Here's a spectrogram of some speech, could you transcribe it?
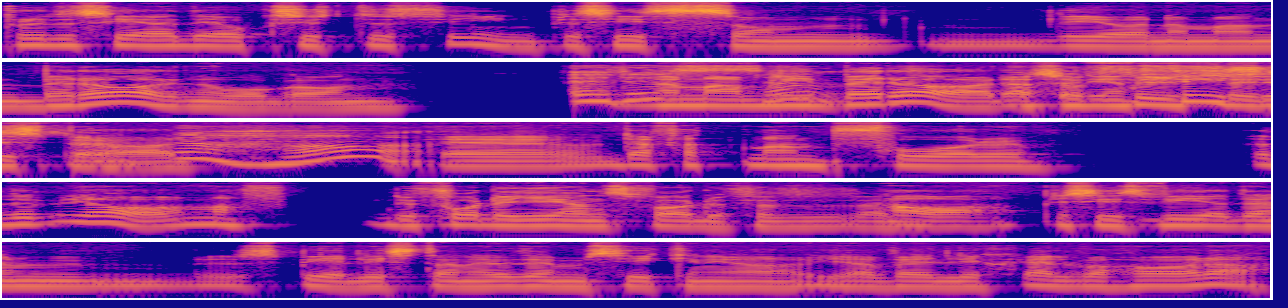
producerar det oxytocin precis som det gör när man berör någon. Är det när man blir sant? berörd, alltså, Alltså rent fysiskt, fysiskt ja. berörd. Jaha. Eh, därför att man får, ja, man, Du får det gensvar du förväntar Ja, precis via den spellistan eller den musiken jag, jag väljer själv att höra.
